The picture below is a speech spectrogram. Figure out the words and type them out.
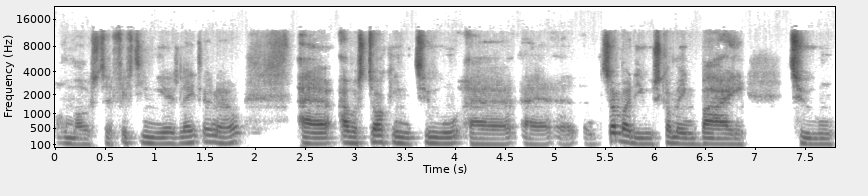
almost 15 years later now, uh, I was talking to somebody who's coming by to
